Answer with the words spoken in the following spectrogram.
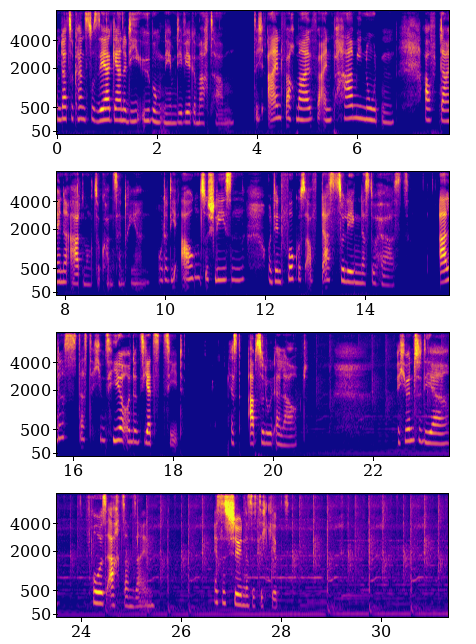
Und dazu kannst du sehr gerne die Übung nehmen, die wir gemacht haben dich einfach mal für ein paar Minuten auf deine Atmung zu konzentrieren oder die Augen zu schließen und den Fokus auf das zu legen, das du hörst. Alles, das dich ins Hier und ins Jetzt zieht, ist absolut erlaubt. Ich wünsche dir frohes Achtsamsein Es ist schön, dass es dich gibt.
